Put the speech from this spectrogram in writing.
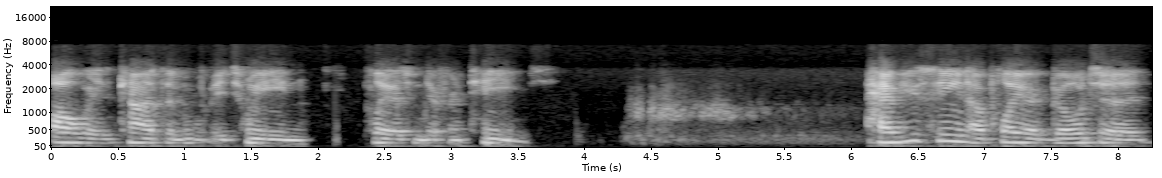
always constant movement between players from different teams. Have you seen a player go to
